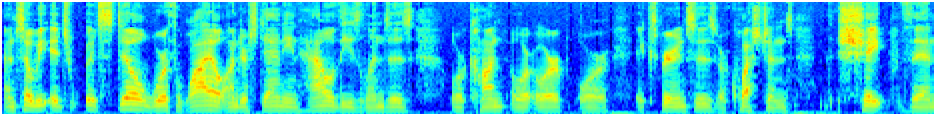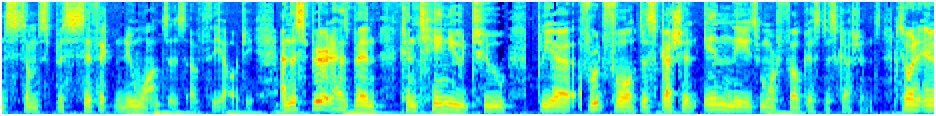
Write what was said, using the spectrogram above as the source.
And so we, it's, it's still worthwhile understanding how these lenses or, con, or, or, or experiences or questions shape then some specific nuances of theology. And the Spirit has been continued to be a fruitful discussion in these more focused discussions. So in, in,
